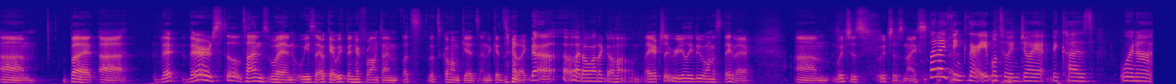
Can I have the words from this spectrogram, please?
Um, but uh, there there are still times when we say, okay, we've been here for a long time. Let's let's go home, kids. And the kids are like, no, I don't want to go home. They actually really do want to stay there, um, which is which is nice. But I think they're able to enjoy it because we're not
